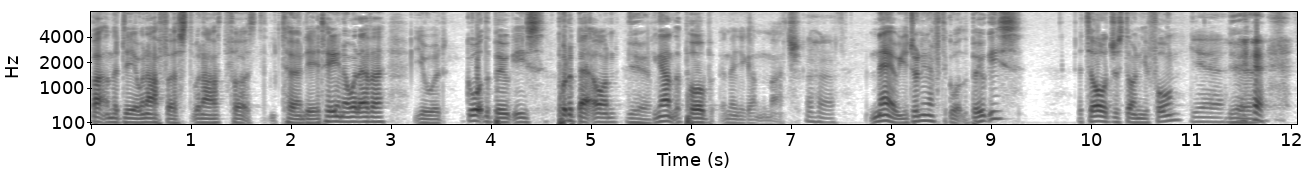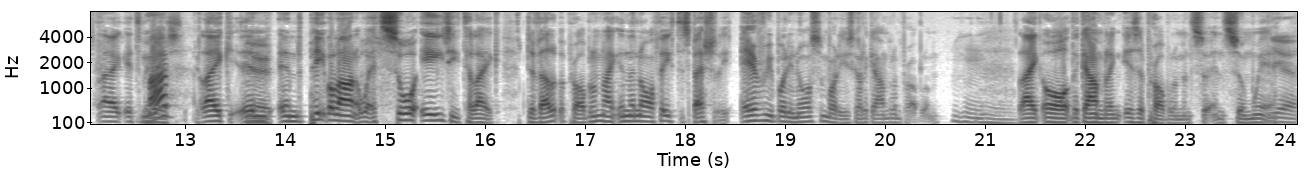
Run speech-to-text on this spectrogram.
back in the day when I first when I first turned eighteen or whatever, you would go to the bookies, put a bet on, Yeah. you get to the pub, and then you get in the match. Uh-huh. Now you don't even have to go to the bookies. It's all just on your phone. Yeah. Yeah. Like it's mad. it- like and, yeah. and people aren't aware. It's so easy to like develop a problem. Like in the northeast, especially, everybody knows somebody who's got a gambling problem. Mhm. Like or the gambling is a problem in so, in some way. Yeah.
